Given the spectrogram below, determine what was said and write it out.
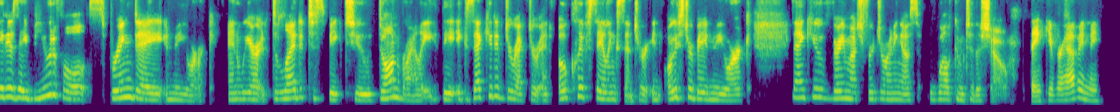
It is a beautiful spring day in New York, and we are delighted to speak to Dawn Riley, the executive director at Oak Cliff Sailing Center in Oyster Bay, New York. Thank you very much for joining us. Welcome to the show. Thank you for having me.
